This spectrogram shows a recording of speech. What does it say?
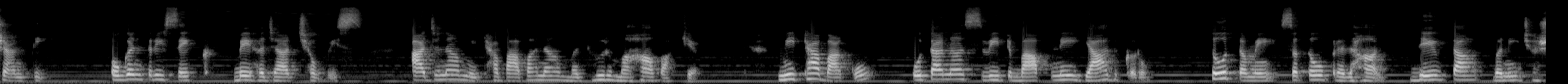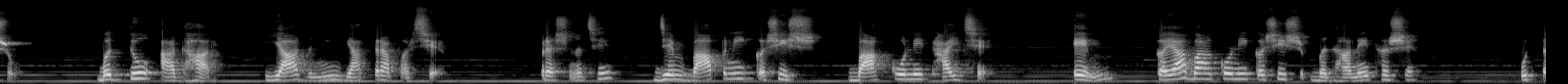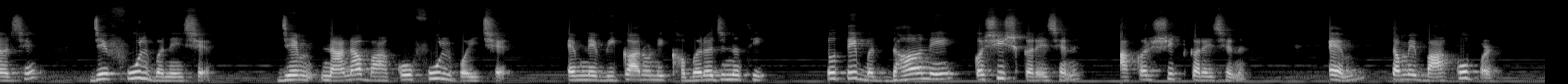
શાંતિ. ઓગણત્રીસ એક બે હજાર છવ્વીસ. આજના મીઠા બાબાના મધુર મહાવાક્ય. મીઠા બાળકો, પોતાના સ્વીટ બાપને યાદ કરો. તો તમે સતો પ્રધાન, દેવતા બની જશો. બધો આધાર યાદની યાત્રા પર છે. પ્રશ્ન છે, જેમ બાપની કશિશ બાળકોને થાય છે, એમ કયા બાળકોની કશિશ બધાને થશે? ઉત્તર છે, જે ફૂલ બને છે, જેમ નાના બાળકો ફૂલ હોય છે, એમને વિકારોની ખબર જ નથી. તો તે બધાને કશિશ કરે છે ને, આકર્ષિત કરે છે ને. એમ તમે બાળકો પણ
